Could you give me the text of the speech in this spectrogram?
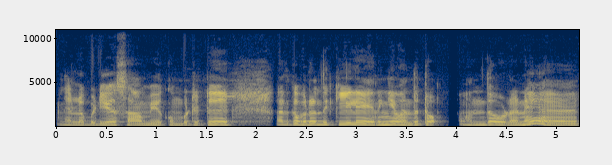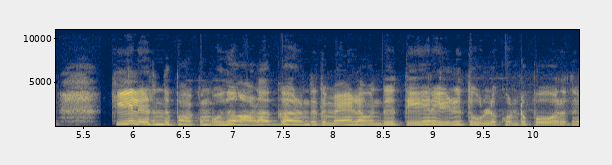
நல்லபடியாக சாமியை கும்பிட்டுட்டு அதுக்கப்புறம் வந்து கீழே இறங்கி வந்துட்டோம். வந்த உடனே கீழே இருந்து பார்க்கும்போது அழகாக இருந்தது. மேலே வந்து தேரை இழுத்து உள்ளே கொண்டு போகிறது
